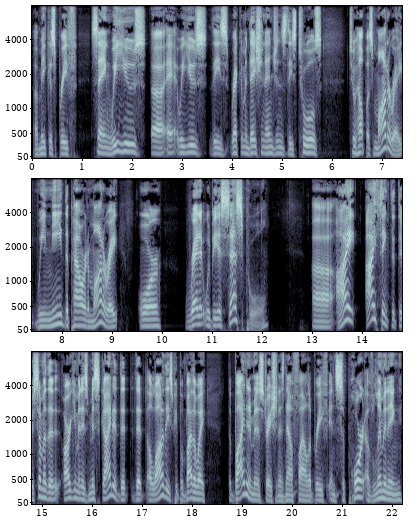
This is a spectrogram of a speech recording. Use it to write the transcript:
amicus brief saying we use uh, we use these recommendation engines, these tools to help us moderate. We need the power to moderate, or Reddit would be a cesspool. Uh, I I think that there's some of the argument is misguided that that a lot of these people. By the way, the Biden administration has now filed a brief in support of limiting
